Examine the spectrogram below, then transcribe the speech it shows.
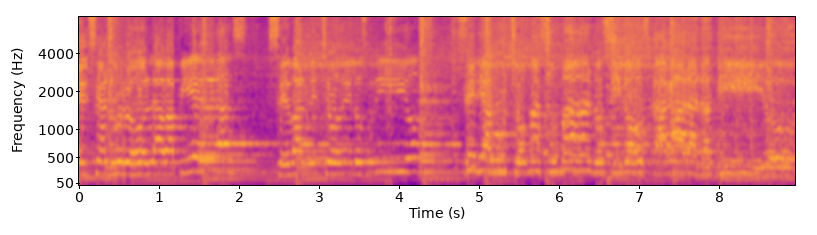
El cianuro lava piedras, se va al lecho de los ríos. Sería mucho más humano si nos cagaran a tiros.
